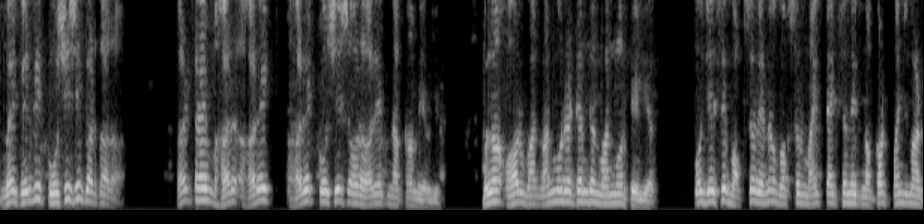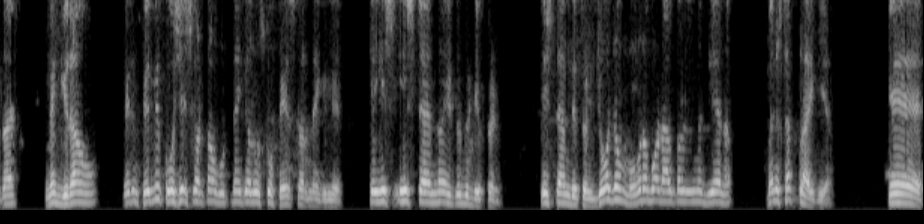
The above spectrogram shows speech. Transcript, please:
मैं फिर भी कोशिश ही करता रहा। हर टाइम हर हर एक हर एक कोशिश और हर एक नाकामी होगी बोला, और one more attempt and one more failure वो जैसे बॉक्सर है ना बॉक्सर माइक टैक्सन एक नॉकआउट पंच मारता है। मैं गिरा हूँ, लेकिन फिर भी कोशिश करता हूँ उठने के लिए, उसको फेस करने के लिए कि इस इस टाइम ना इट विल बी डिफरेंट इस टाइम डिफरेंट जो जो मोर अबाउट अल्कोहलिज्म दिया है ना, मैंने सब ट्राई किया। कि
